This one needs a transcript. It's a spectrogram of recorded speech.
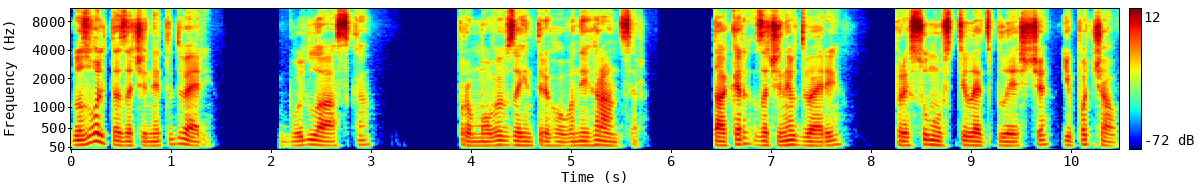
Дозвольте зачинити двері. Будь ласка, промовив заінтригований гранцер. Такер зачинив двері, присунув стілець ближче і почав.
